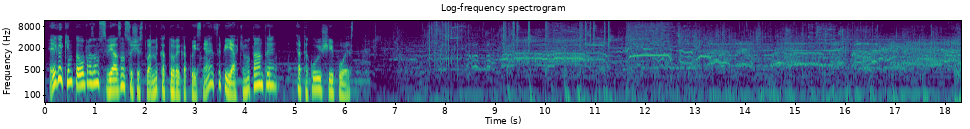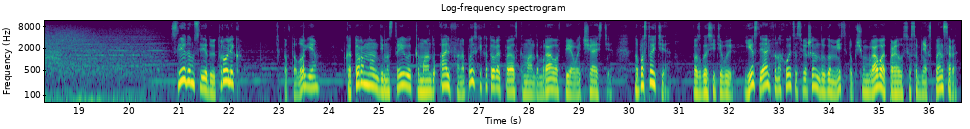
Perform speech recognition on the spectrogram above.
и каким-то образом связан с существами, которые, как выясняется, пиявки-мутанты, атакующие поезд. Следом следует ролик, тавтология, котором нам демонстрируют команду Альфа, на поиски которой отправилась команда Браво в первой части. Но постойте, возгласите вы, если Альфа находится в совершенно другом месте, то почему Браво отправилась в особняк Спенсера?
